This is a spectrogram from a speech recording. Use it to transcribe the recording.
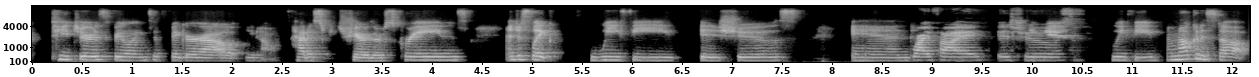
teachers failing to figure out, you know, how to share their screens, and just like Wi-Fi issues and Wi-Fi issues. Wi-Fi. I'm not gonna stop.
